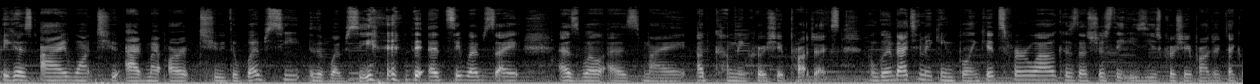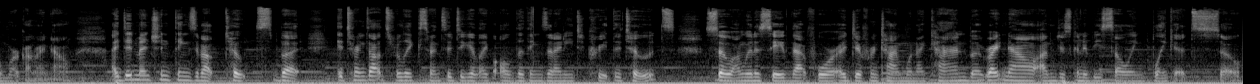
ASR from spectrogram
because I want to add my art to the website, the website, the Etsy website, as well as my upcoming crochet projects. I'm going back to making blankets for a while because that's just the easiest crochet project I can work on right now. I did mention things about totes, but it turns out it's really expensive to get like all the things that I need to create the totes. So I'm going to save that for a different time when I can. But right now, now I'm just going to be selling blankets. So,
